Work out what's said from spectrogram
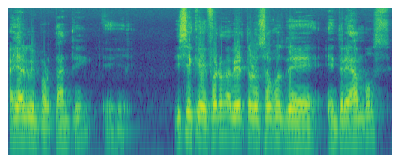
hay algo importante. Eh, Dice que fueron abiertos los ojos de entre ambos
